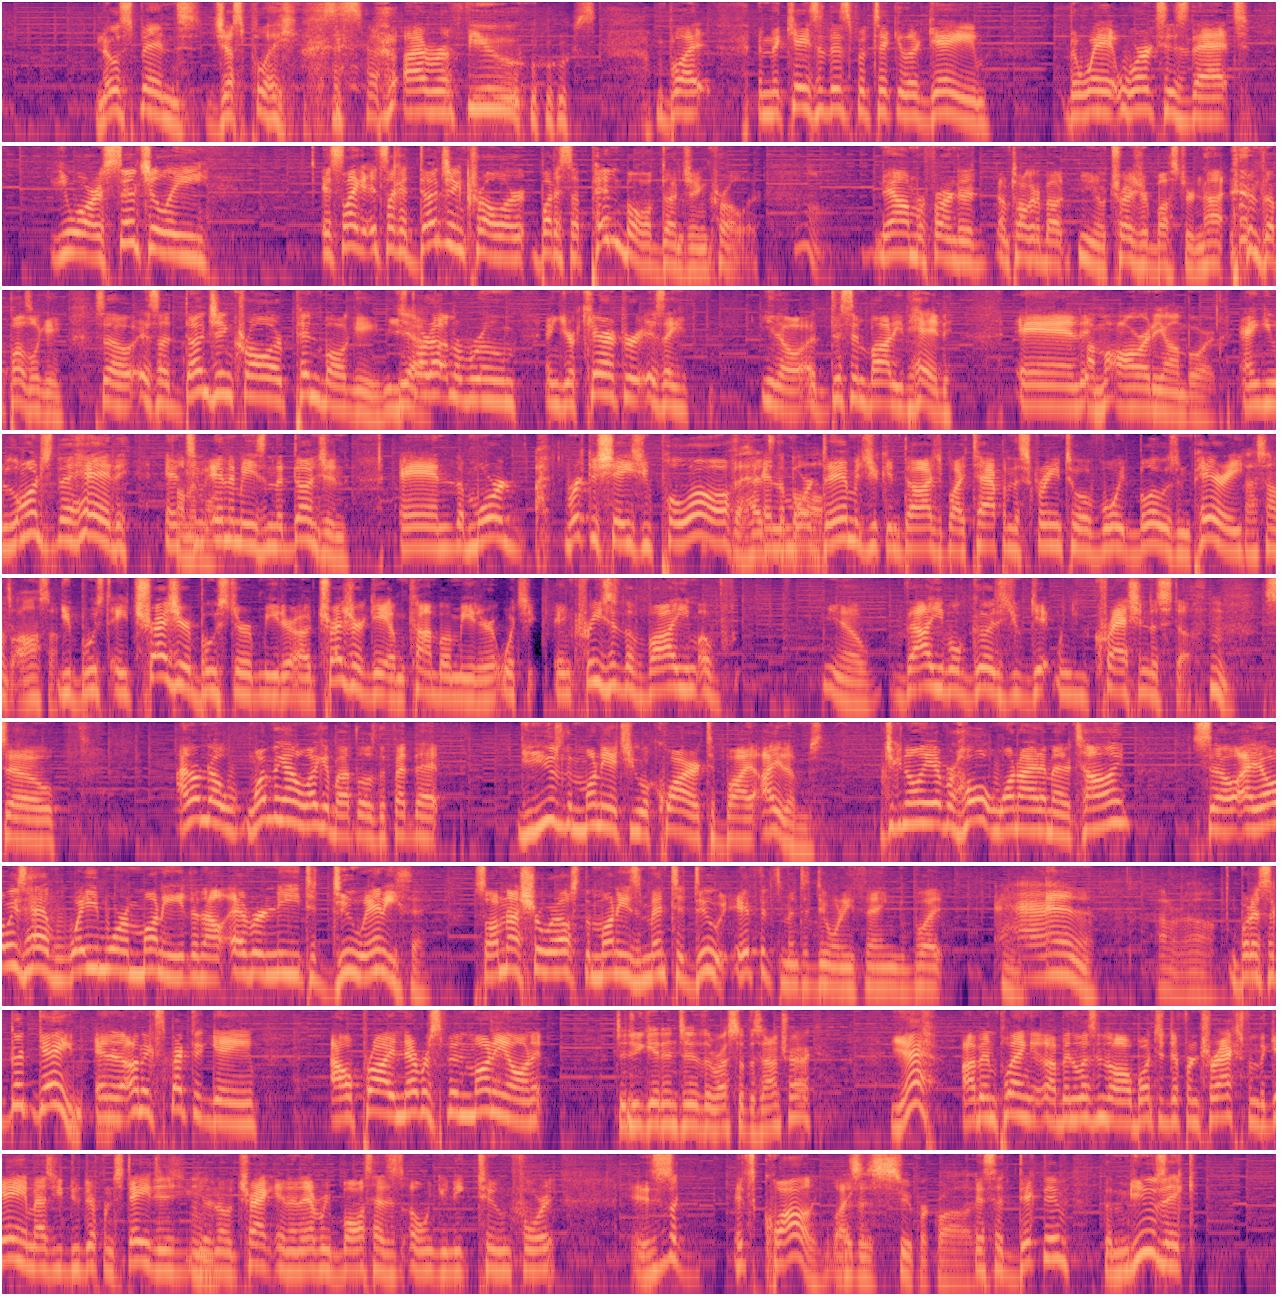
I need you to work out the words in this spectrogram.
no spends, just please." I refuse. But in the case of this particular game, the way it works is that you are essentially. It's like it's like a dungeon crawler, but it's a pinball dungeon crawler hmm. now I'm referring to I'm talking about you know Treasure Buster, not the puzzle game. So it's a dungeon crawler pinball game. You Yeah. start out in a room, and your character is a you know a disembodied head, and I'm already on board. and you launch the head into enemies in the dungeon. And the more ricochets you pull off, The and the, the more damage you can dodge by tapping the screen to avoid blows and parry, That sounds awesome. you boost a treasure booster meter, a treasure game combo meter, which increases the volume of you know valuable goods you get when you crash into stuff. Hmm. So I don't know. One thing I don't like about those is the fact that you use the money that you acquire to buy items, but you can only ever hold one item at a time. So I always have way more money than I'll ever need to do anything. So I'm not sure what else the money is meant to do, if it's meant to do anything. But eh. I don't know. but it's a good game and an unexpected game. I'll probably never spend money on it. Did you get into the rest of the soundtrack? Yeah, I've been playing. I've been listening to a bunch of different tracks from the game as you do different stages. You know, the track, and then every boss has its own unique tune for it. This is a, it's quality. Like This is super quality. it's addictive. The music,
